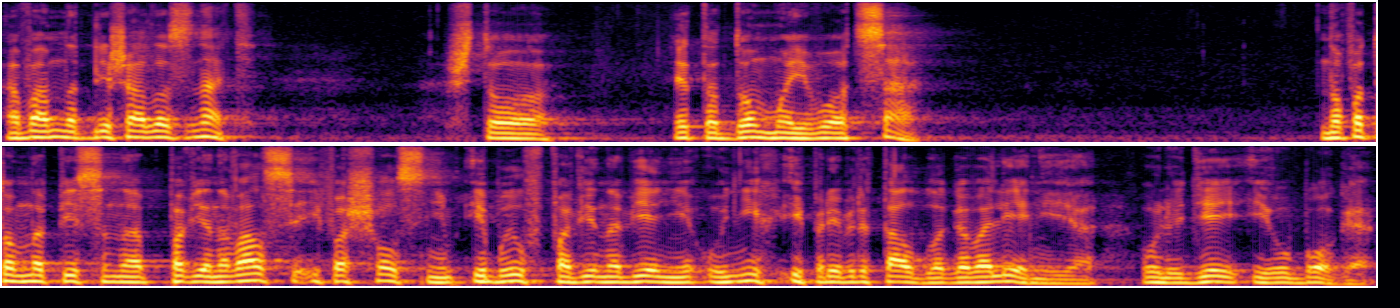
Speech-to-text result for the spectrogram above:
а вам надлежало знать, что это дом моего отца – но потом написано, повиновался и пошел с ним, и был в повиновении у них, и приобретал благоволение у людей и у Бога.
